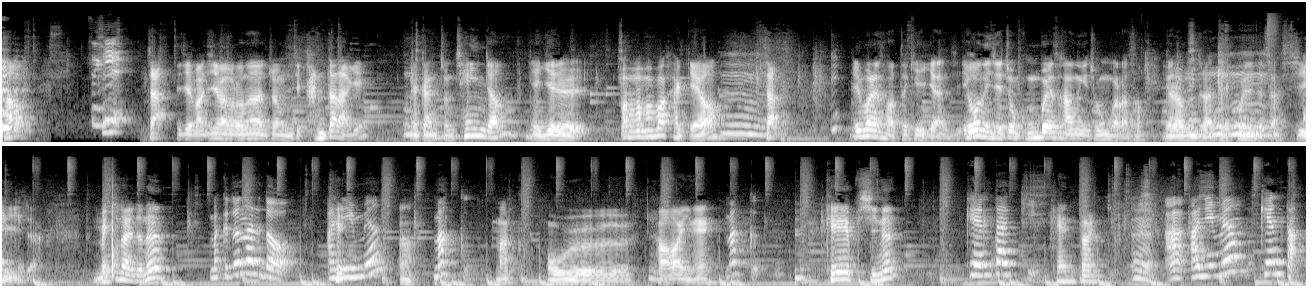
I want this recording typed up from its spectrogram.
다음. 자 이제 마지막으로는 좀 이제 간단하게 약간 좀 체인점 얘기를 빠바바박 할게요. 음. 자 일본에서 어떻게 얘기하는지. 이거는 이제 좀 공부해서 가는 게 좋은 거라서 여러분들한테 음, 음, 보여드렸자 음. 시작. 맥도날드는? マクドナルド 아니면 어. マック. マック. 오우 かわいいね. マック. KFC는? ケンタッキー. ケンタッキー. 응. 아, 아니면 ケンタ.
